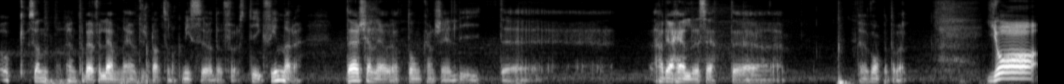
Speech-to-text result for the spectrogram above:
Och sen en tabell för lämna äventyrsplatsen och missöden för stigfinnare. Där känner jag att de kanske är lite... Hade jag hellre sett eh, vapentabell. Jag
